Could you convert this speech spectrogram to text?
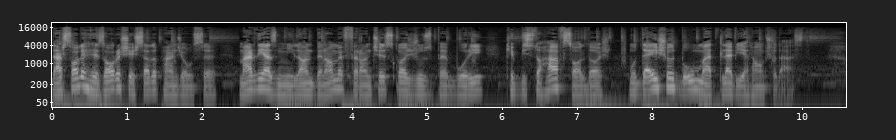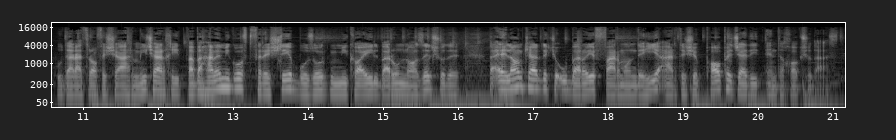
در سال 1653 مردی از میلان به نام فرانچسکا جوزپه بوری که 27 سال داشت مدعی شد به او مطلبی الهام شده است. او در اطراف شهر میچرخید و به همه می‌گفت فرشته بزرگ میکائیل بر او نازل شده و اعلام کرده که او برای فرماندهی ارتش پاپ جدید انتخاب شده است.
